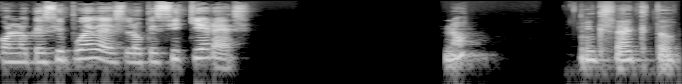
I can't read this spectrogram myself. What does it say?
con lo que sí puedes, lo que sí quieres, ¿no? Exacto.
